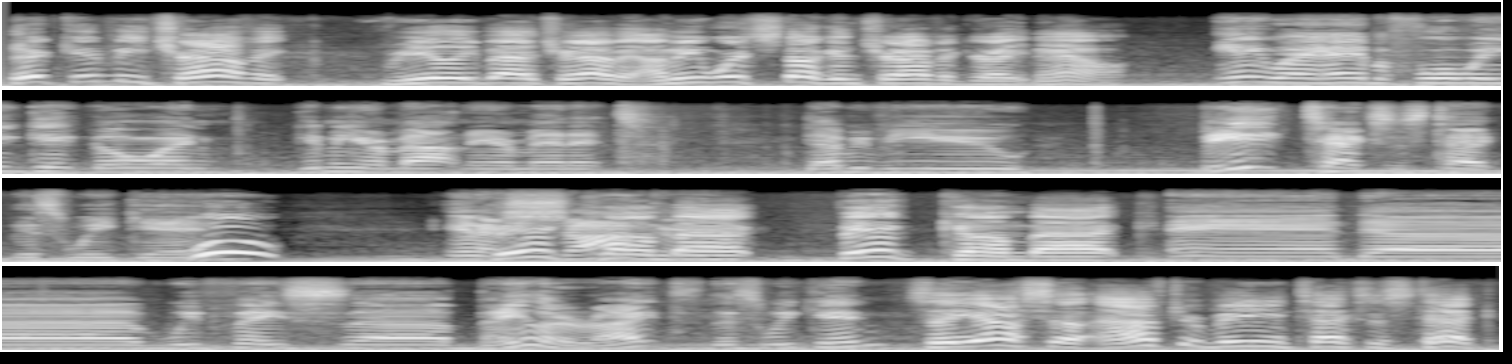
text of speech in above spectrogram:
There could be traffic. Really bad traffic. I mean, we're stuck in traffic right now. Anyway, hey, before we get going, give me your Mountaineer minute. WVU beat Texas Tech this weekend Woo! in a Big shocker. comeback. Big comeback. And uh, we face uh, Baylor, right, this weekend? So yeah, so after beating Texas Tech,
